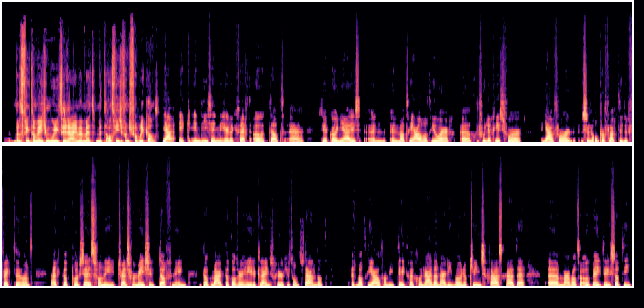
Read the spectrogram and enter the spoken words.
Maar dat vind ik dan een beetje moeilijk te rijmen met, met de adviezen van die fabrikant. Ja, ik in die zin eerlijk gezegd ook dat zirconia is een, een materiaal wat heel erg gevoelig is voor, ja, voor zijn oppervlaktedefecten. Want eigenlijk dat proces van die transformation toughening, dat maakt dat als er hele kleine scheurtjes ontstaan, dat het materiaal van die tetragonada naar die monoclinische fase gaat. Hè? Uh, maar wat we ook weten is dat die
